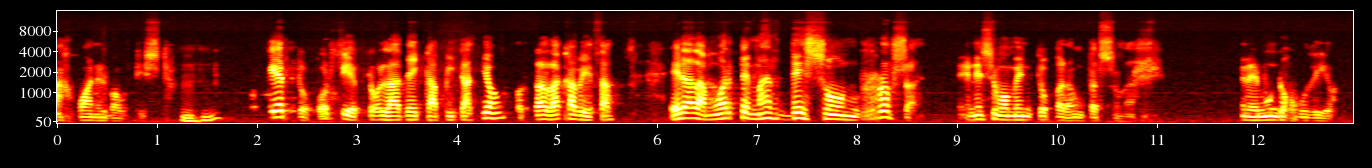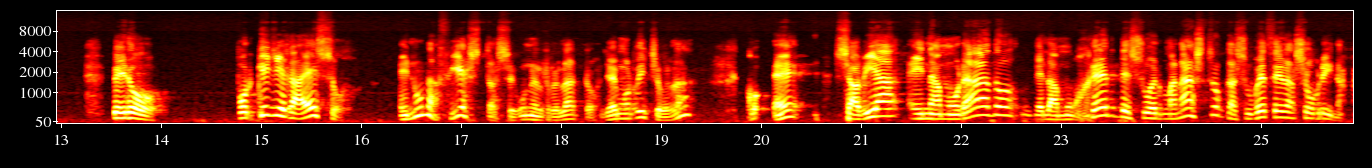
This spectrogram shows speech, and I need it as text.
a Juan el Bautista. Por cierto, por cierto, la decapitación, cortar la cabeza, era la muerte más deshonrosa en ese momento para un personaje en el mundo judío. Pero, ¿por qué llega a eso? En una fiesta, según el relato, ya hemos dicho, ¿verdad? ¿Eh? Se había enamorado de la mujer de su hermanastro, que a su vez era sobrina.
